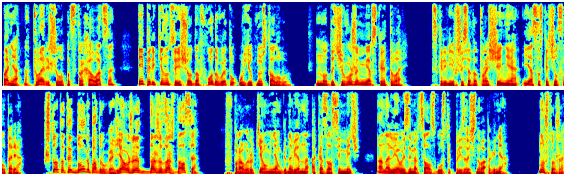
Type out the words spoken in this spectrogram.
Понятно, тварь решила подстраховаться и перекинуться еще до входа в эту уютную столовую. Но до чего же мерзкая тварь? Скривившись от отвращения, я соскочил с алтаря. «Что-то ты долго, подруга, я уже даже заждался!» В правой руке у меня мгновенно оказался меч, а на левой замерцал сгусток призрачного огня. Ну что же,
